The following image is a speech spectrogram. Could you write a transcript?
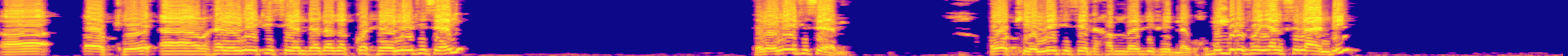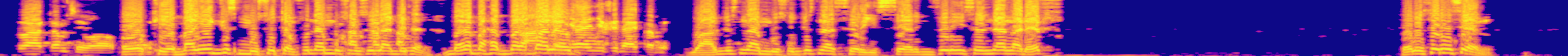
Uh, okay. Uh, hello, ladies and another code. Hello, ladies and. Hello, ladies and. Okay, ladies and xam naa lifin nag xuma mu dafa yaa ngi si laan bi. waaw tam si waaw. ok maa ngi gis musu tam fu naa musu si laan bi tam. bala bala bala bala. waaw ñu fi naay tamit. waaw gis naa musu gis naa Serigne Sène Serigne Sène na nga def. Hello, Serigne Sène.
